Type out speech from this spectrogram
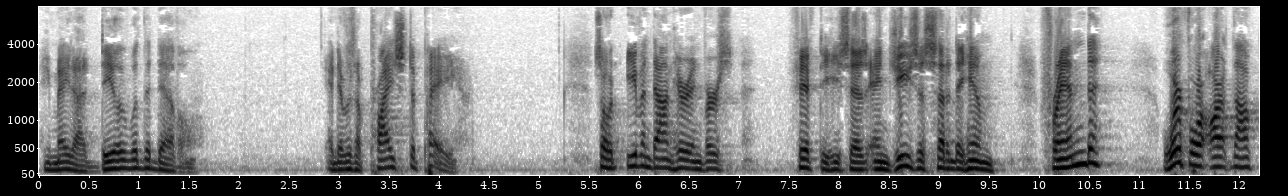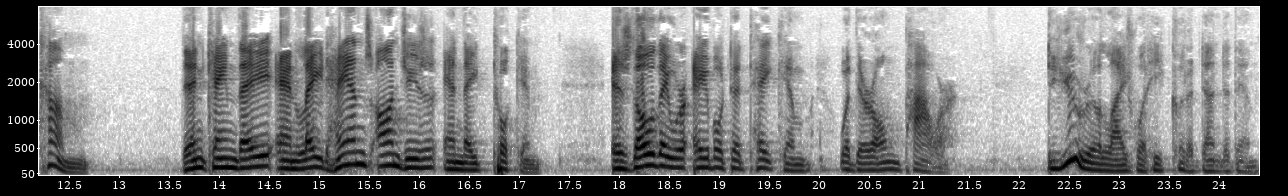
He made a deal with the devil. And there was a price to pay. So even down here in verse 50, he says, And Jesus said unto him, Friend, wherefore art thou come? Then came they and laid hands on Jesus, and they took him. As though they were able to take him with their own power. Do you realize what he could have done to them?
